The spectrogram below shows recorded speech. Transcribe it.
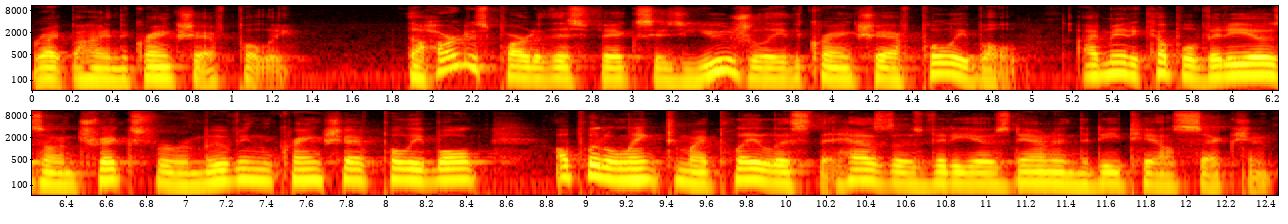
right behind the crankshaft pulley. The hardest part of this fix is usually the crankshaft pulley bolt. I've made a couple videos on tricks for removing the crankshaft pulley bolt. I'll put a link to my playlist that has those videos down in the details section.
